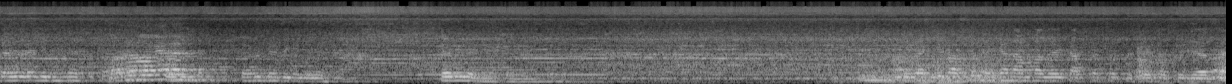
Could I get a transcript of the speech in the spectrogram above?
টেবিল টেবিল টেবিল নিয়ে টেবিল টেবিল দিকে নিয়ে টেবিল টেবিলে নিয়ে আসো। তো দেখতে পাচ্ছেন এখানে আমরা যে কাজটা করতেছি এটা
